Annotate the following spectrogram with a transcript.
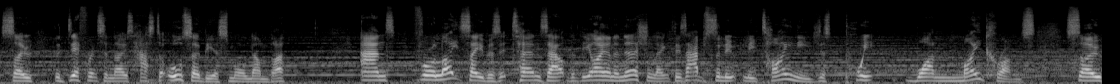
so the difference in those has to also be a small number. And for lightsabers, it turns out that the ion inertial length is absolutely tiny, just 0.1 microns. So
